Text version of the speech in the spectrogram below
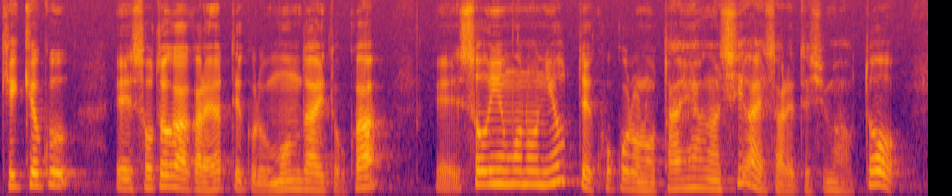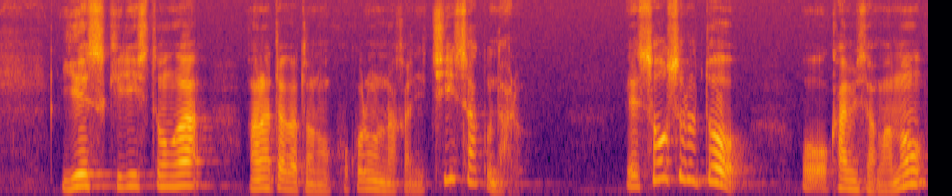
結局、えー、外側からやってくる問題とか、えー、そういうものによって心の大半が支配されてしまうとイエス・キリストがあなた方の心の中に小さくなる。そうすると神様の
